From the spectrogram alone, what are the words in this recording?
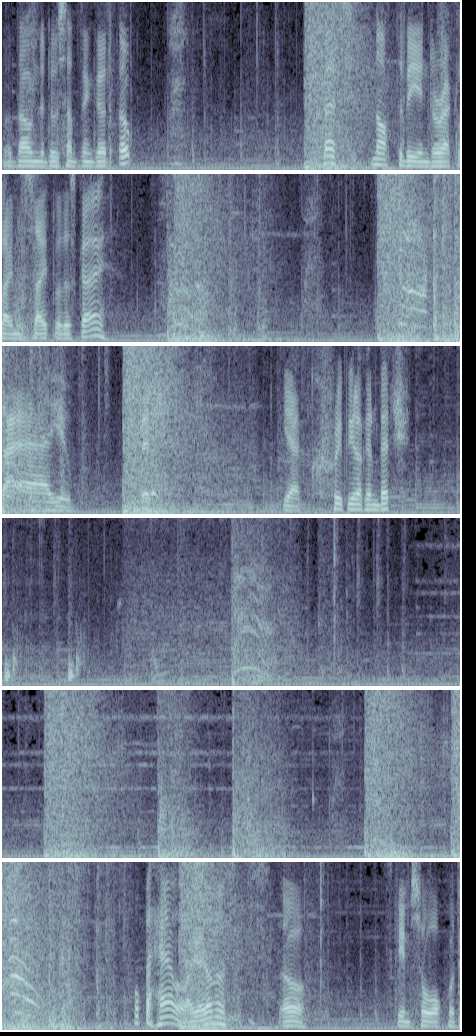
We're bound to do something good. Oh! Best not to be in direct line of sight with this guy. Ah, you bitch. Yeah, creepy looking bitch. What the hell? Like, I don't know. s- Oh. This game's so awkward.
